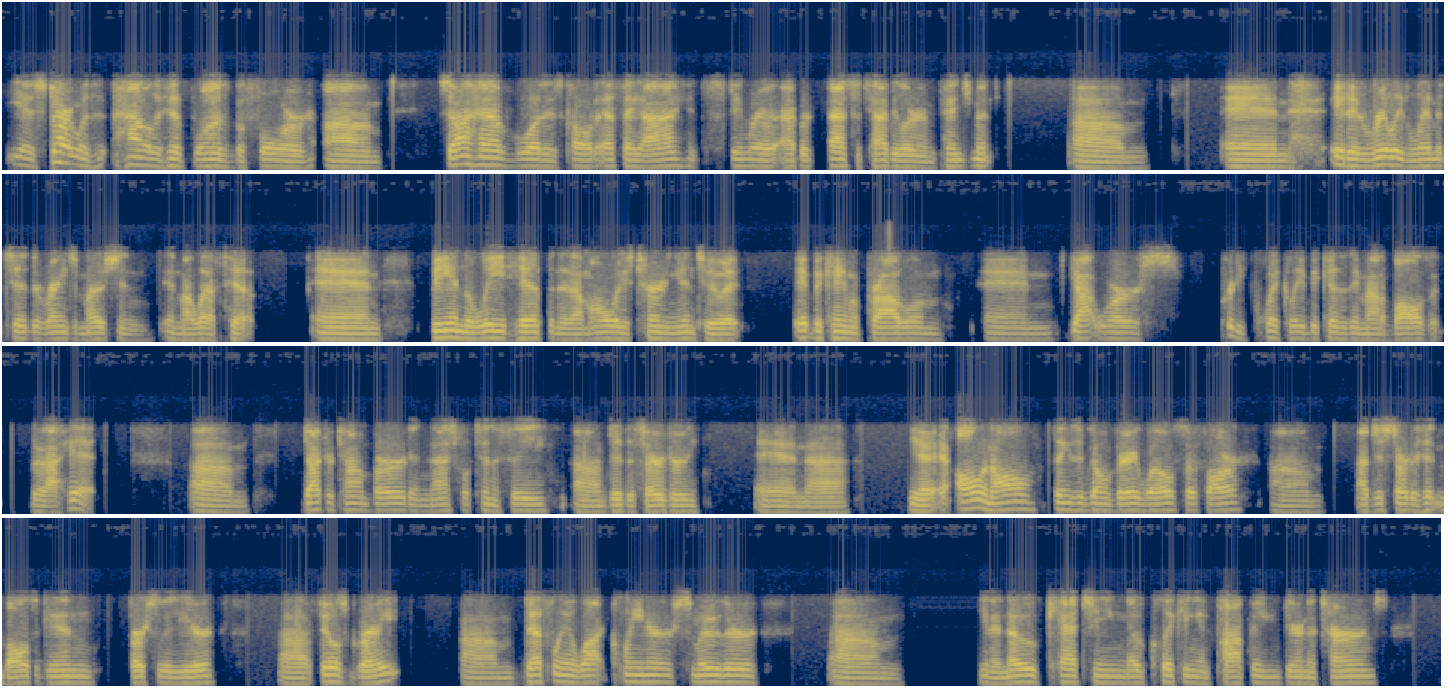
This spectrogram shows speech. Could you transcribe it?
yeah, start with how the hip was before. Um, so I have what is called FAI, it's femur acetabular impingement. Um, and it had really limited the range of motion in my left hip. And being the lead hip and that I'm always turning into it, it became a problem and got worse pretty quickly because of the amount of balls that, that I hit. Um, Dr. Tom Byrd in Nashville, Tennessee, um, did the surgery, and uh, you know, all in all, things have gone very well so far. Um, I just started hitting balls again first of the year. Uh, feels great. Um, definitely a lot cleaner, smoother. Um, you know, no catching, no clicking and popping during the turns,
